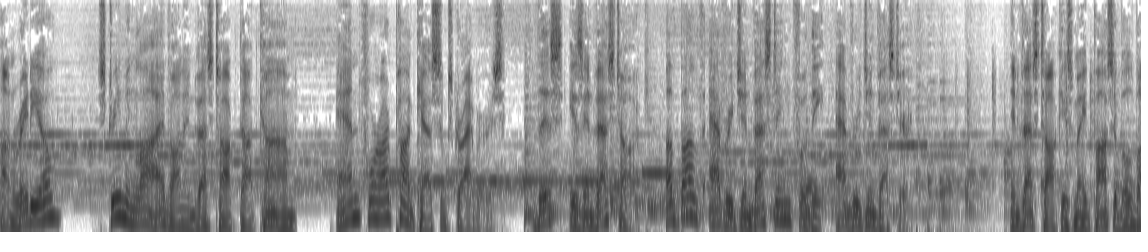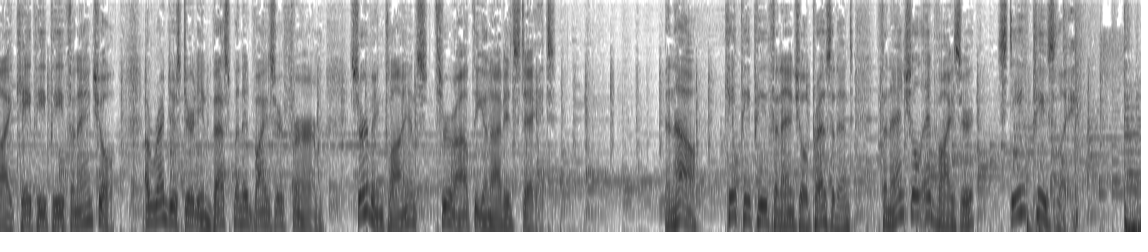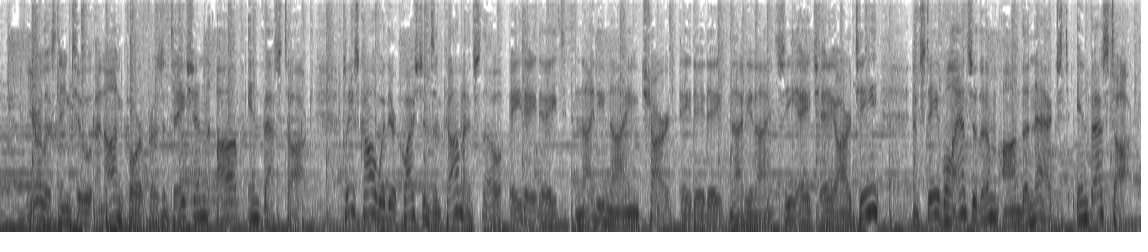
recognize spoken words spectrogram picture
On radio, streaming live on investtalk.com, and for our podcast subscribers. This is Invest Talk, above average investing for the average investor. Invest Talk is made possible by KPP Financial, a registered investment advisor firm serving clients throughout the United States. And now, KPP Financial President, Financial Advisor Steve Peasley. You're listening to an encore presentation of Invest Talk. Please call with your questions and comments, though, 888 99 Chart, 888 99 CHART, and Steve will answer them on the next Invest Talk.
